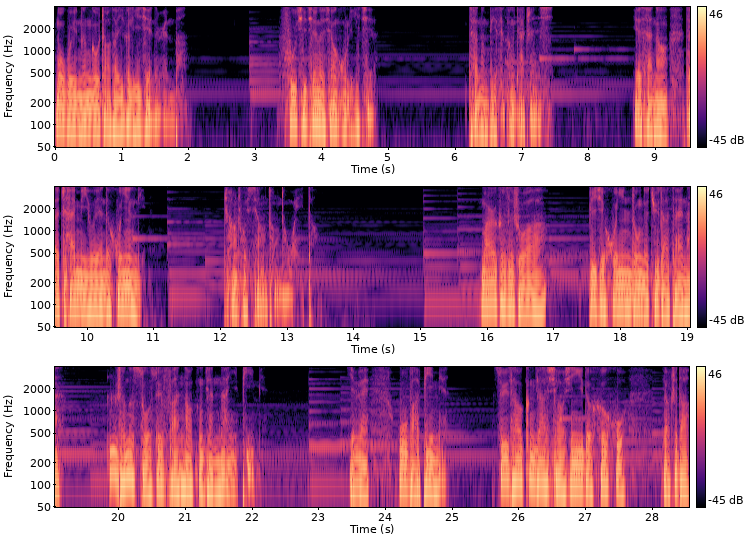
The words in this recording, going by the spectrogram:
莫过于能够找到一个理解的人吧。夫妻间的相互理解，才能彼此更加珍惜，也才能在柴米油盐的婚姻里尝出相同的味道。马尔克斯说：“比起婚姻中的巨大灾难，日常的琐碎烦恼更加难以避免，因为无法避免。”所以才要更加小心翼翼的呵护。要知道，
